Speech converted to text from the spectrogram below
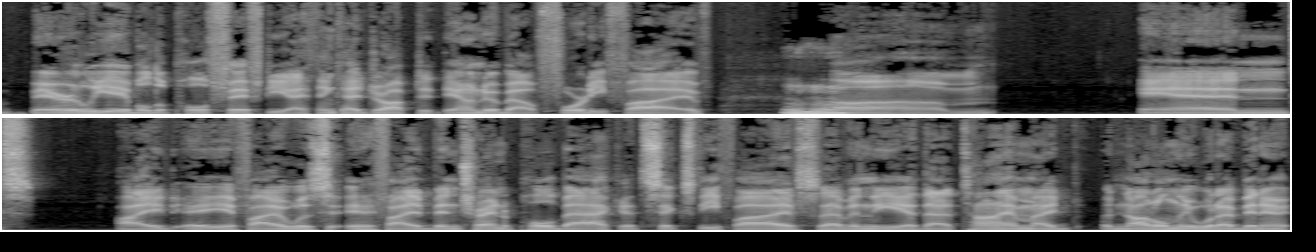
barely able to pull 50. I think I dropped it down to about 45. Mm-hmm. Um, and I if I was if I had been trying to pull back at 65, 70 at that time, I not only would I have been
